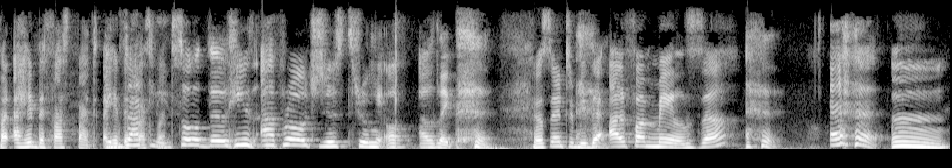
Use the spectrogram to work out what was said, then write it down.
But I hate the first part. I hate the first Exactly. part. So the his approach just threw me off. I was like, You're saying to be the alpha males, huh? Mm.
